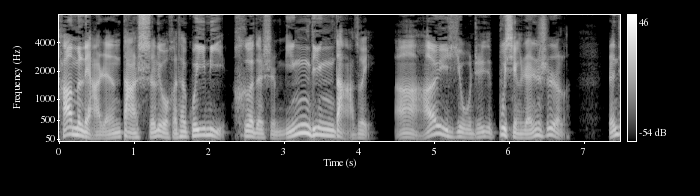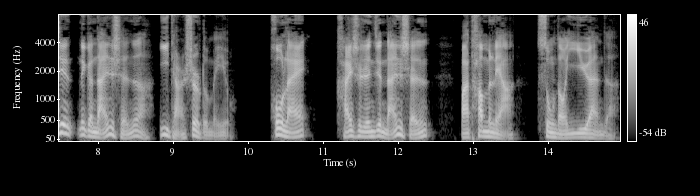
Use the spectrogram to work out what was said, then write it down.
他们俩人大石榴和她闺蜜喝的是酩酊大醉啊！哎呦，这不省人事了。人家那个男神啊，一点事儿都没有。后来还是人家男神把他们俩送到医院的。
